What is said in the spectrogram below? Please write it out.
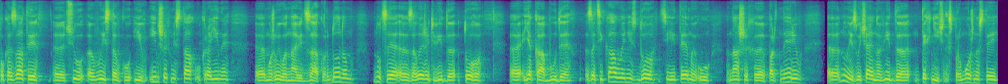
показати е, цю виставку і в інших містах України, е, можливо, навіть за кордоном. Ну, це е, залежить від того, е, яка буде зацікавленість до цієї теми у наших е, партнерів. Е, Ну і, звичайно, від е, технічних спроможностей,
